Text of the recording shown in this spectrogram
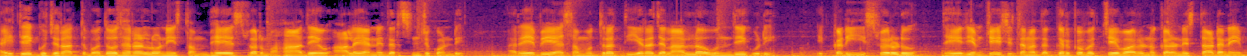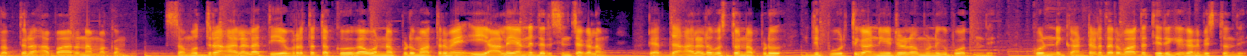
అయితే గుజరాత్ వదోధరలోని స్తంభేశ్వర్ మహాదేవ్ ఆలయాన్ని దర్శించుకోండి. అరేబియా సముద్ర తీర జలాల్లో ఉంది గుడి. ఇక్కడి ఈశ్వరుడు ధైర్యం చేసి తన దగ్గరకు వచ్చే వాళ్ళను కరుణిస్తాడని భక్తుల అపార నమ్మకం. సముద్ర అలల తీవ్రత తక్కువగా ఉన్నప్పుడు మాత్రమే ఈ ఆలయాన్ని దర్శించగలం. పెద్ద అలలు వస్తున్నప్పుడు ఇది పూర్తిగా నీటిలో మునిగిపోతుంది. కొన్ని గంటల తర్వాత తిరిగి కనిపిస్తుంది.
